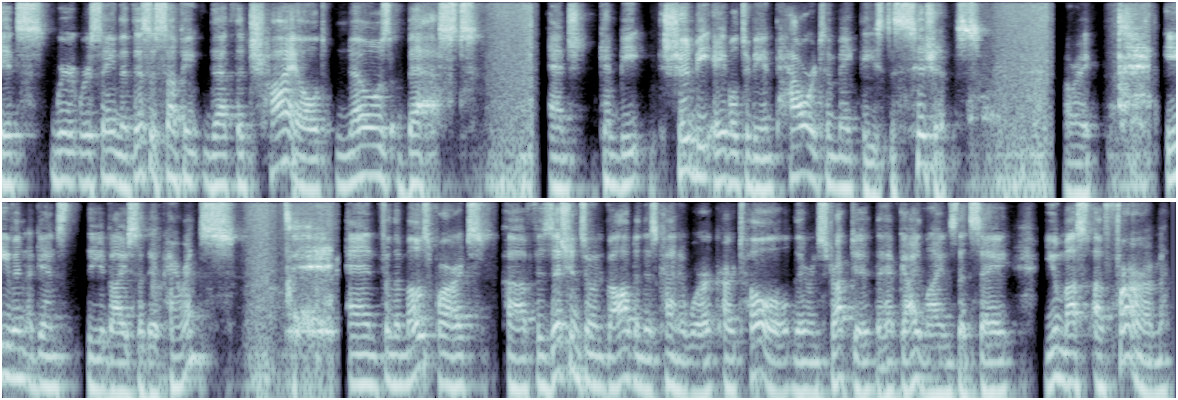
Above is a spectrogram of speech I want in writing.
it's we're, we're saying that this is something that the child knows best and can be should be able to be empowered to make these decisions all right even against the advice of their parents and for the most part uh, physicians who are involved in this kind of work are told they're instructed they have guidelines that say you must affirm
